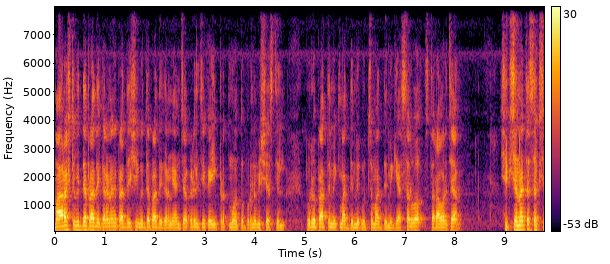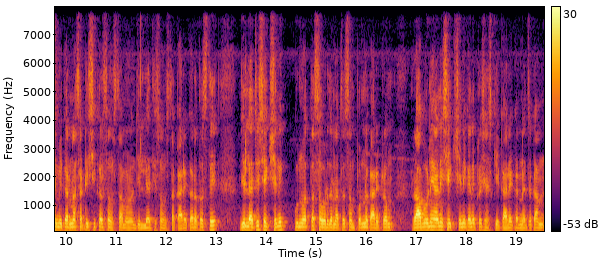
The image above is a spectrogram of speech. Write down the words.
महाराष्ट्र विद्या प्राधिकरण आणि प्रादेशिक विद्या प्राधिकरण यांच्याकडील जे काही प्रत महत्त्वपूर्ण विषय असतील पूर्व प्राथमिक माध्यमिक उच्च माध्यमिक या सर्व स्तरावरच्या शिक्षणाच्या सक्षमीकरणासाठी शिखर संस्था म्हणून जिल्ह्याची संस्था कार्य करत असते. जिल्ह्याचे शैक्षणिक गुणवत्ता संवर्धनाचा संपूर्ण कार्यक्रम राबवणे आणि शैक्षणिक आणि प्रशासकीय कार्य करण्याचं काम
